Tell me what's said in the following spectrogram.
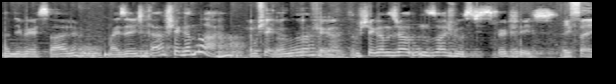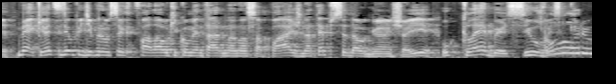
aniversário, mas a gente tá chegando lá. Estamos chegando, estamos chegando. Estamos chegando já nos ajustes perfeitos. É isso aí. Mac, antes de eu pedir pra você falar o que comentaram na nossa página, até pra você dar o gancho aí, o Kleber Silva... Choro.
